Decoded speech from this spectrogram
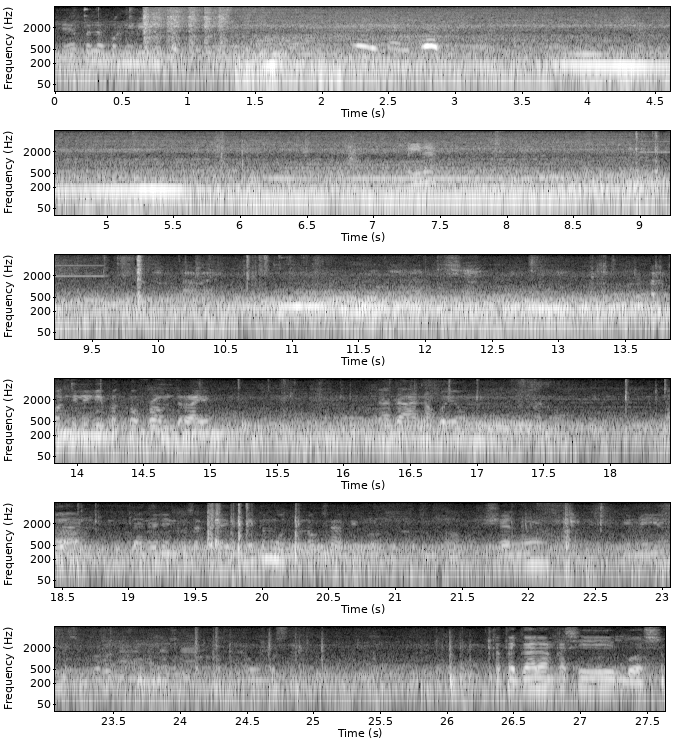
Kaya pala pag nililipat ko, Okay na. Okay. Siya. kaya pala pag nililipat ko from drive, dadaanan ko yung ano, Oo. dadalhin ko sa drive. May tumutunog sabi ko. Oh, siya na yan. Yun na yun, siguro na ano na siya, naubos na. Katagalan kasi, boss.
